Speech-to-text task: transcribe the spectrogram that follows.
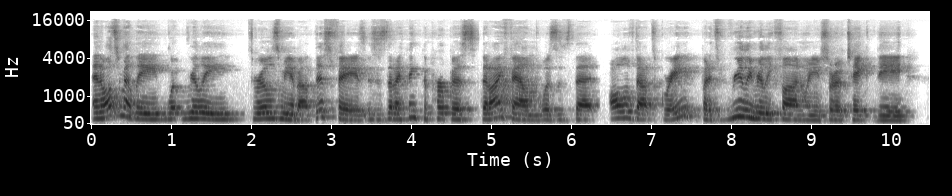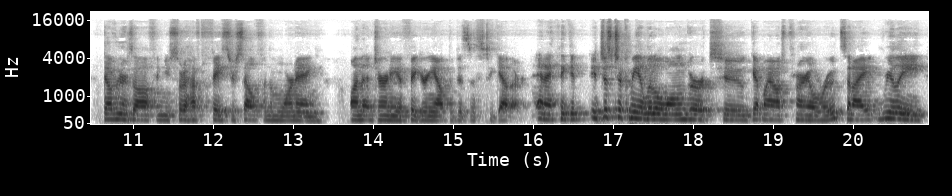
And ultimately, what really thrills me about this phase is, is that I think the purpose that I found was is that all of that's great, but it's really, really fun when you sort of take the governors off and you sort of have to face yourself in the morning on that journey of figuring out the business together. And I think it, it just took me a little longer to get my entrepreneurial roots. And I really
